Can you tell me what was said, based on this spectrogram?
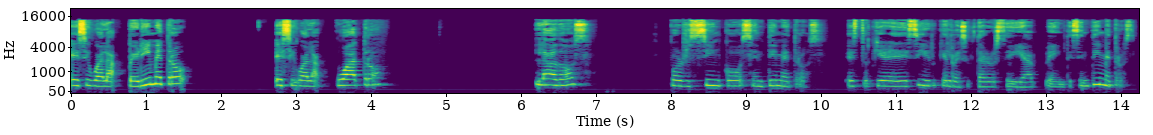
es igual a perímetro es igual a 4 lados por 5 centímetros. Esto quiere decir que el resultado sería 20 centímetros.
